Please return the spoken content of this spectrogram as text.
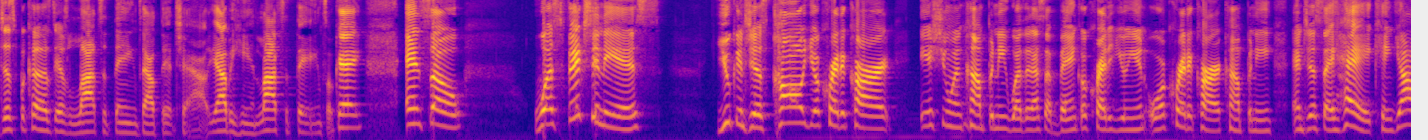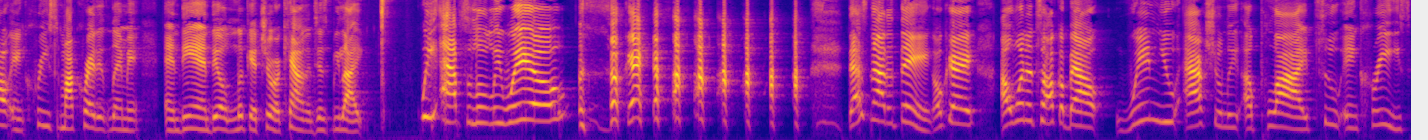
just because there's lots of things out there, child. Y'all be hearing lots of things. Okay, and so What's fiction is you can just call your credit card issuing company, whether that's a bank or credit union or credit card company, and just say, hey, can y'all increase my credit limit? And then they'll look at your account and just be like, we absolutely will. okay. That's not a thing, okay? I want to talk about when you actually apply to increase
